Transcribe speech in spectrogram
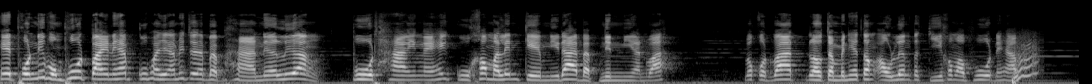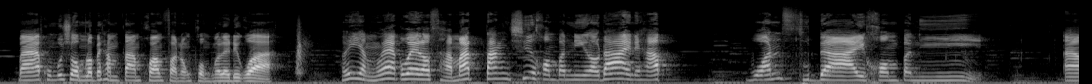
เหตุผลที่ผมพูดไปนะครับ กูพยายามที่จะแบบหาเนื้อเรื่อง ปูทางยังไงให้กูเข้ามาเล่นเกมนี้ได้แบบเนียนๆวะ ปรากฏว่าเราจำเป็นที่จะต้องเอาเรื่องตะกี้เข้ามาพูดนะครับมาคุณผู้ชมเราไปทำตามความฝันของผมกันเลยดีกว่า เฮ้ย อย่างแรกเว้ยเราสามารถตั้งชื่อคอมพานีเราได้นะครับ Want to die Company เอา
